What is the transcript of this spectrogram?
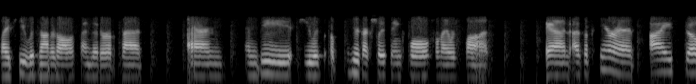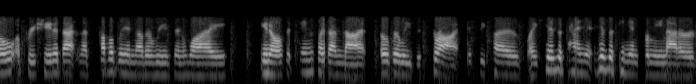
like he was not at all offended or upset, and and B, he was he was actually thankful for my response. And as a parent, I so appreciated that, and that's probably another reason why, you know, if it seems like I'm not overly distraught, it's because like his opinion, his opinion for me mattered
